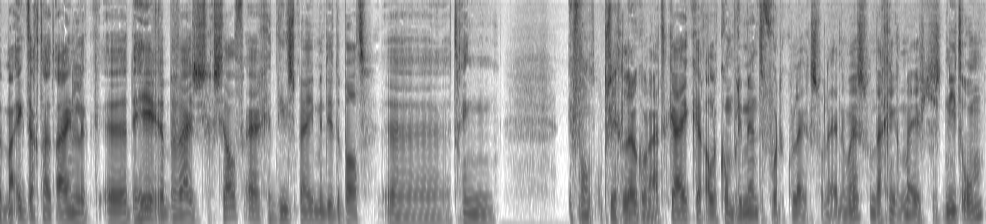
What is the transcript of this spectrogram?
maar ik dacht uiteindelijk, uh, de heren bewijzen zichzelf erg in dienst mee... met dit debat. Uh, het ging... Ik vond het op zich leuk om naar te kijken. Alle complimenten voor de collega's van de NOS, want daar ging het me eventjes niet om.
